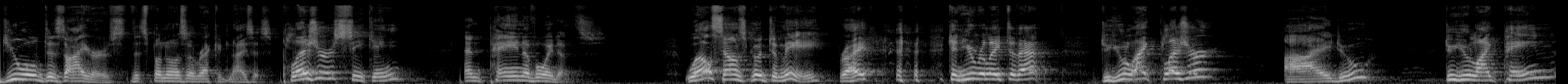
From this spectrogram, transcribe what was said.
dual desires that Spinoza recognizes pleasure seeking and pain avoidance. Well, sounds good to me, right? Can you relate to that? Do you like pleasure? I do. Do you like pain?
